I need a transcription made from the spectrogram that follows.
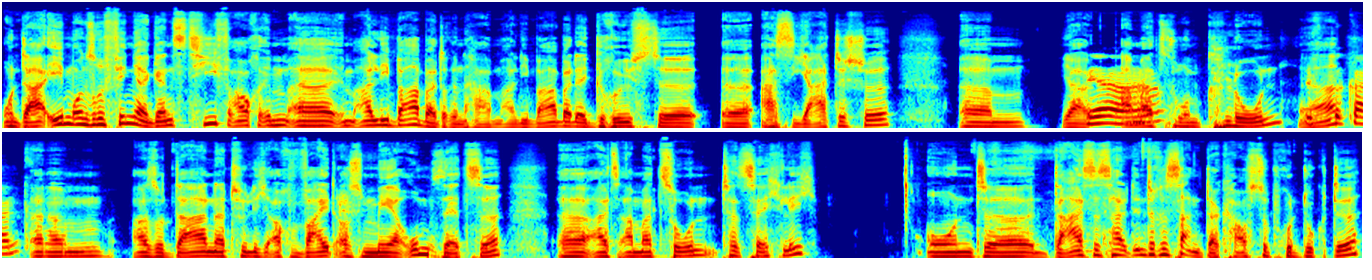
und da eben unsere Finger ganz tief auch im, äh, im Alibaba drin haben. Alibaba der größte äh, asiatische ähm, ja, ja. Amazon-Klon. Ja, bekannt. Ähm, also da natürlich auch weitaus mehr Umsätze äh, als Amazon tatsächlich. Und äh, da ist es halt interessant. Da kaufst du Produkte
